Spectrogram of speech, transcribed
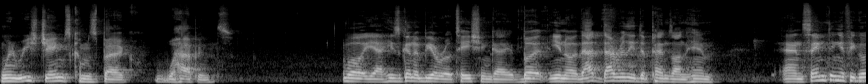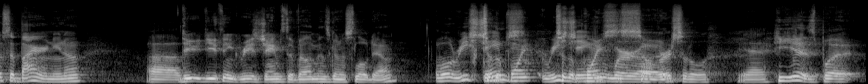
when Reece James comes back, what happens? Well, yeah, he's gonna be a rotation guy, but you know that that really depends on him. And same thing if he goes to Bayern, you know. do, you, do you think Reece James' development is going to slow down? Well, Reece To the James, point- Reece to the James point where so uh, versatile. Yeah, He is, but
